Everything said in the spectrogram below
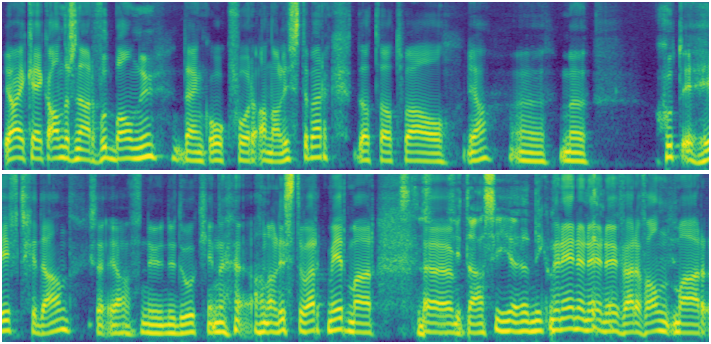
ja, ik kijk anders naar voetbal nu. Ik denk ook voor analistenwerk dat dat wel ja, eh, me goed heeft gedaan. Ik zeg, ja, nu, nu doe ik geen analistenwerk meer, maar... een ehm, eh, Nico. Nee, nee, nee, nee, nee verre van. Maar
